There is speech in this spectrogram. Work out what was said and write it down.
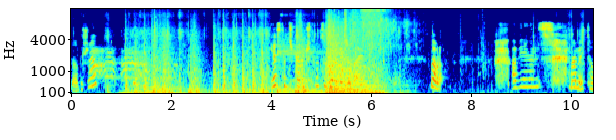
Dobrze. Jestem ciekawy, czy to cokolwiek dodaje. Więc mamy to.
